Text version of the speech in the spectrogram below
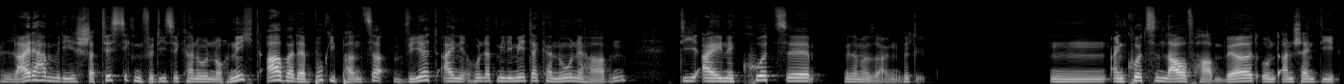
Leider haben wir die Statistiken für diese Kanone noch nicht, aber der Boogie-Panzer wird eine 100 mm Kanone haben, die eine kurze, wie soll man sagen, einen kurzen Lauf haben wird und anscheinend die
